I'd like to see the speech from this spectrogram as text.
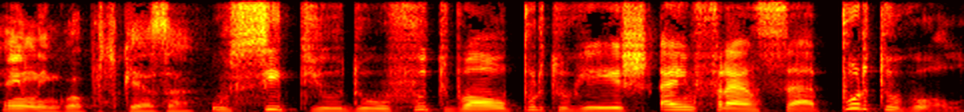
em língua portuguesa. O sítio do futebol português em França, Portugal.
